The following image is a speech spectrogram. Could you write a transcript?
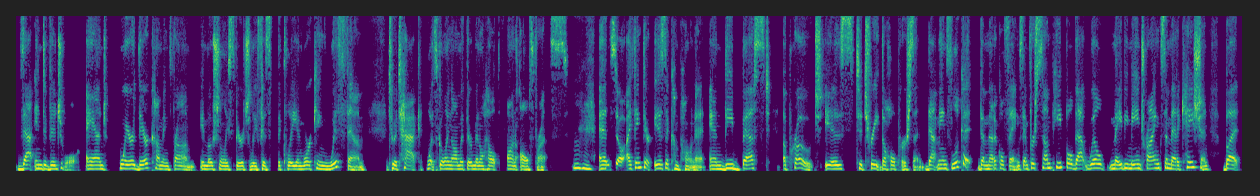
that individual and where they're coming from emotionally, spiritually, physically, and working with them to attack what's going on with their mental health on all fronts. Mm-hmm. And so I think there is a component and the best approach is to treat the whole person. That means look at the medical things. And for some people that will maybe mean trying some medication, but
